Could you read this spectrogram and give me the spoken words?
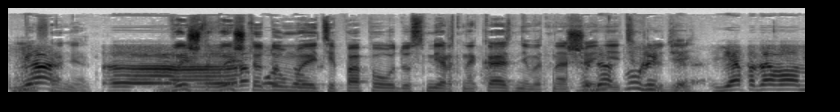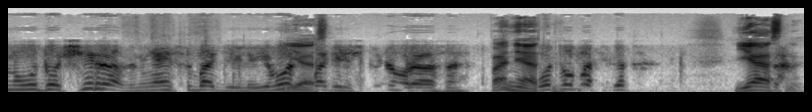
Ну, я, понятно. Э, вы, что, вы что думаете по поводу смертной казни в отношении да, этих слушайте, людей? Я подавал на УДО четыре раза, меня не освободили. Его Ясно. освободили с первого раза. Понятно. Вот вам ответ. Ясно.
